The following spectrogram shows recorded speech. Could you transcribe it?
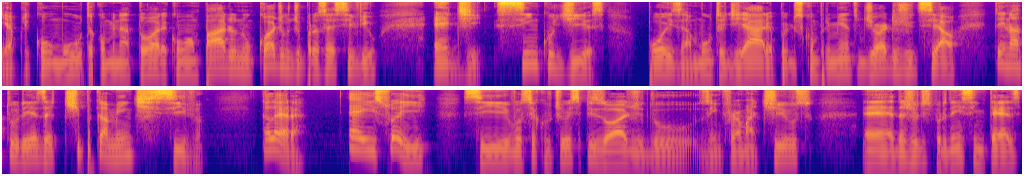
que aplicou multa combinatória com amparo no Código de Processo Civil, é de cinco dias, pois a multa diária por descumprimento de ordem judicial tem natureza tipicamente cível. Galera, é isso aí. Se você curtiu esse episódio dos informativos é, da jurisprudência em tese,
